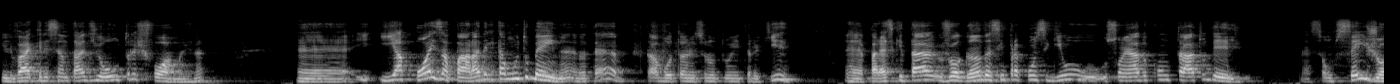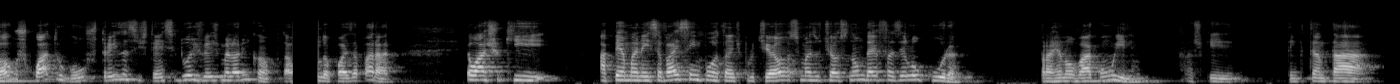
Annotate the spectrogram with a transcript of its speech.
Ele vai acrescentar de outras formas, né? É, e, e, após a parada ele tá muito bem, né? Eu até tava botando isso no Twitter aqui. É, parece que tá jogando assim para conseguir o, o, sonhado contrato dele. Né? São seis jogos, quatro gols, três assistências e duas vezes melhor em campo. Tá após a parada. Eu acho que a permanência vai ser importante para o Chelsea, mas o Chelsea não deve fazer loucura para renovar com o William. Acho que tem que tentar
